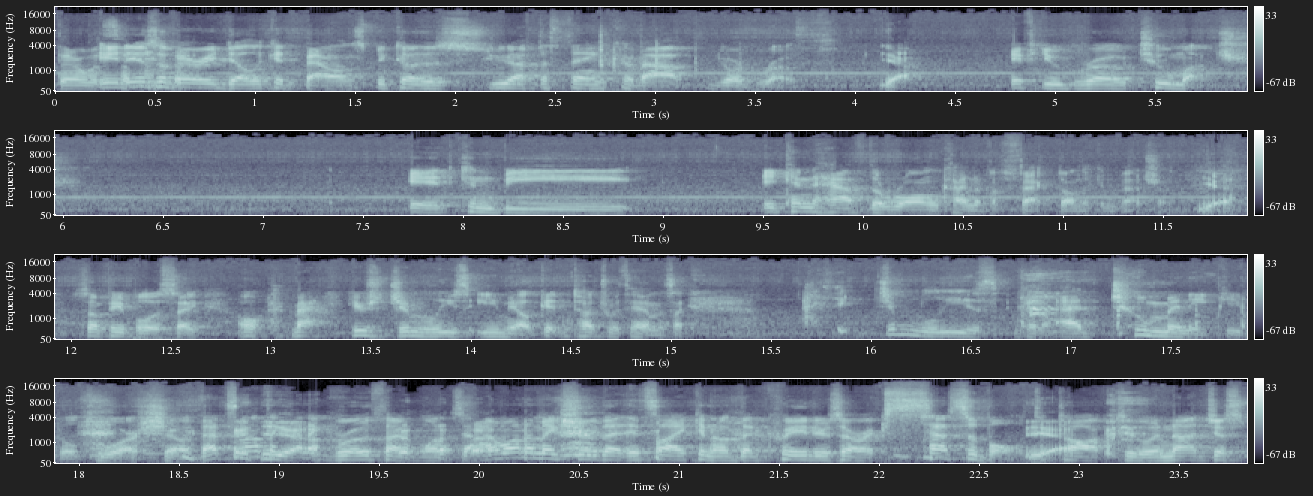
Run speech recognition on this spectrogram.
there? With It is a very delicate balance because you have to think about your growth. yeah, if you grow too much, it can be, it can have the wrong kind of effect on the convention. Yeah. Some people will say, "Oh, Matt, here's Jim Lee's email. Get in touch with him." It's like, I think Jim Lee is going to add too many people to our show. That's not the kind of growth I want to see. I want to make sure that it's like you know that creators are accessible to Yeah. talk to and not just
